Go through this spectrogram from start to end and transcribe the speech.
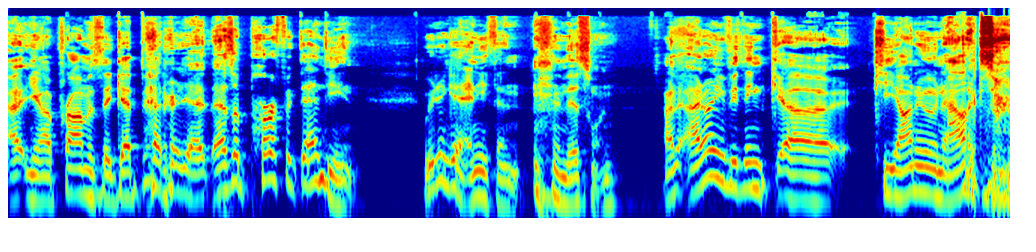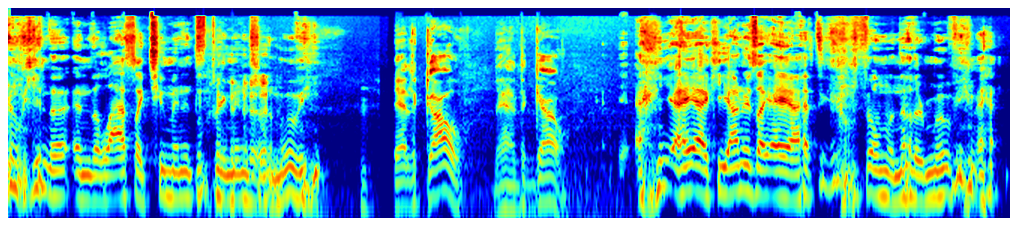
"I, I you know, I promise they get better." Yeah, that's a perfect ending. We didn't get anything in this one. I, I don't even think uh, Keanu and Alex are like in the in the last like two minutes, three minutes of the movie. they had to go. They had to go. yeah, yeah. Keanu's like, hey, I have to go film another movie, man.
